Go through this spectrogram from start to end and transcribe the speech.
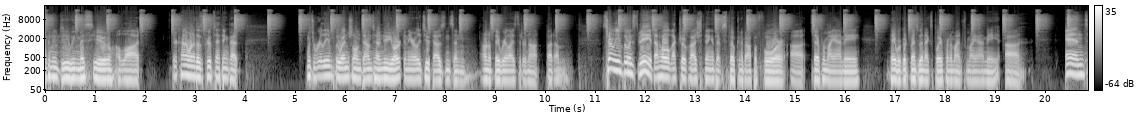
Avenue D, we miss you a lot. They're kind of one of those groups I think that was really influential in downtown New York in the early 2000s, and I don't know if they realized it or not, but um, certainly influenced me. That whole electro clash thing, as I've spoken about before. Uh, they're from Miami. They were good friends with an ex-boyfriend of mine from Miami. Uh, and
